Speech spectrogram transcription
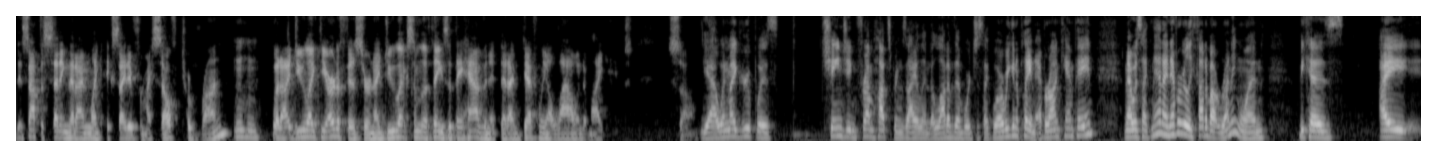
it's not the setting that I'm like excited for myself to run, mm-hmm. but I do like the Artificer, and I do like some of the things that they have in it that I definitely allow into my games. So yeah, when my group was changing from Hot Springs Island, a lot of them were just like, well, are we going to play an Eberron campaign? And I was like, man, I never really thought about running one because I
